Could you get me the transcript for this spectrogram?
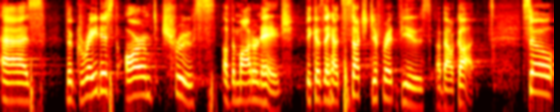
as the greatest armed truce of the modern age because they had such different views about God. So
